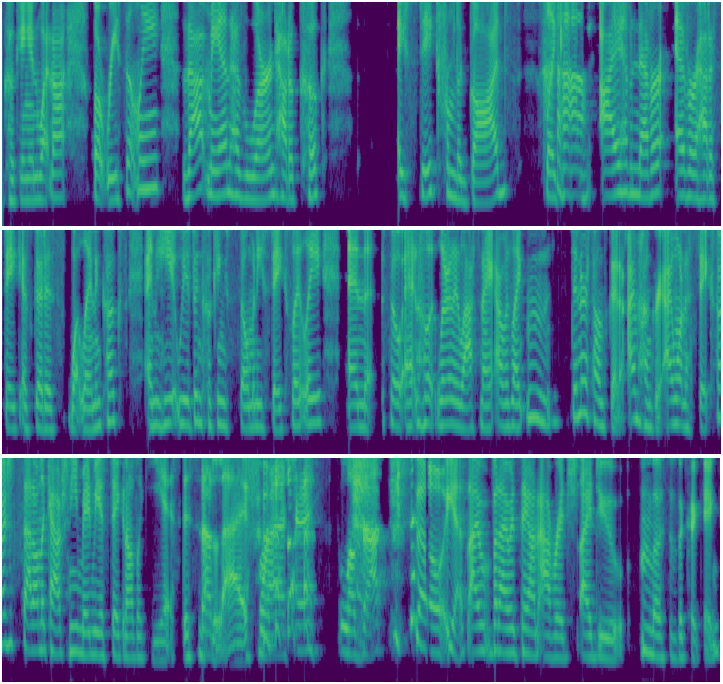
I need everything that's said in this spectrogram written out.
cooking and whatnot. But recently, that man has learned how to cook a steak from the gods. Like I have never ever had a steak as good as what Landon cooks, and he we've been cooking so many steaks lately. And so, and literally last night, I was like, mm, "Dinner sounds good. I'm hungry. I want a steak." So I just sat on the couch and he made me a steak, and I was like, "Yes, this is That's life." Precious. Love that. so yes, I but I would say on average, I do most of the cooking.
